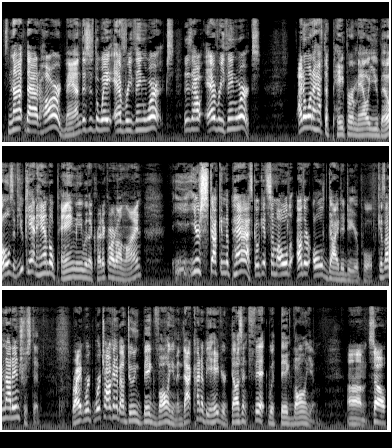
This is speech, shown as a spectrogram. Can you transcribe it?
It's not that hard, man. This is the way everything works. This is how everything works. I don't want to have to paper mail you bills. If you can't handle paying me with a credit card online, you're stuck in the past. Go get some old other old guy to do your pool because I'm not interested. Right? We're we're talking about doing big volume and that kind of behavior doesn't fit with big volume. Um, so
